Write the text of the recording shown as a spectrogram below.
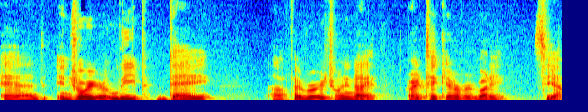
and enjoy your leap day, uh, February 29th. All right, take care, everybody. See ya.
